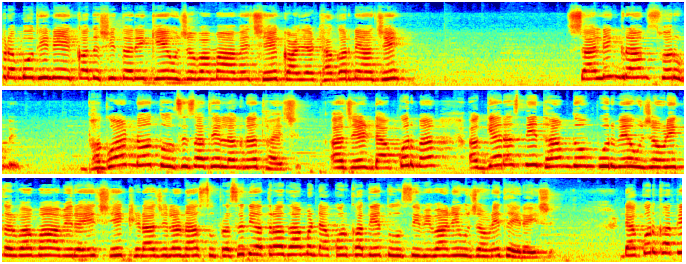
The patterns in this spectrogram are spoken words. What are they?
પ્રબોધિને એકાદશી તરીકે ઉજવવામાં આવે છે. કાળિયા ઠાકરને આજે શાલિંગ્રામ સ્વરૂપે ભગવાનનો તુલસી સાથે લગ્ન થાય છે. આજે ડાકોરમાં અગિયારસની ધામધૂમ પૂર્વે ઉજવણી કરવામાં આવી રહી છે. ખેડા જિલ્લાના સુપ્રસિદ્ધ યાત્રાધામ ડાકોર ખાતે તુલસી વિવાહની ઉજવણી થઈ રહી છે. ડાકોર ખાતે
